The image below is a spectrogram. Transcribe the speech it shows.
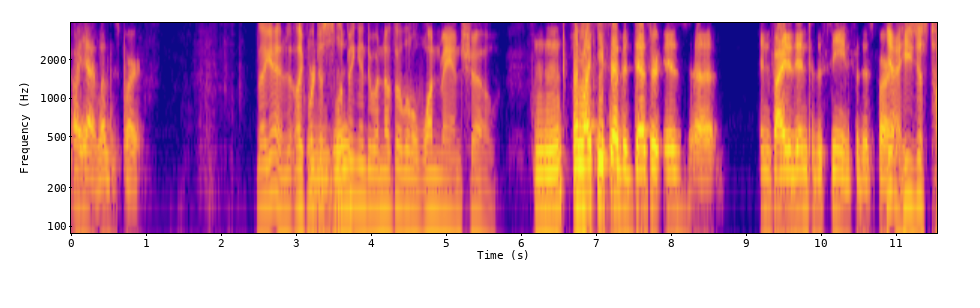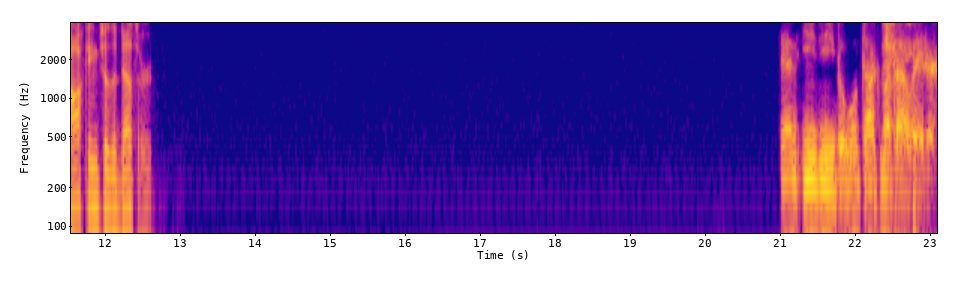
Oh yeah, I love this part. Again, like we're just Mhm. slipping into another little one man show. hmm And like you said, the desert is uh, invited into the scene for this part. Yeah, he's just talking to the desert. And ED, but we'll talk about that later.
